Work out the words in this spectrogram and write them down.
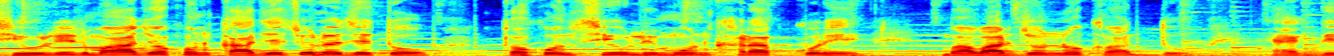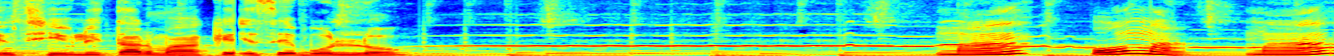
শিউলির মা যখন কাজে চলে যেত, তখন শিউলি মন খারাপ করে বাবার জন্য কাঁদতো। একদিন শিউলি তার মাকে এসে বলল, মা, ও মা মা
